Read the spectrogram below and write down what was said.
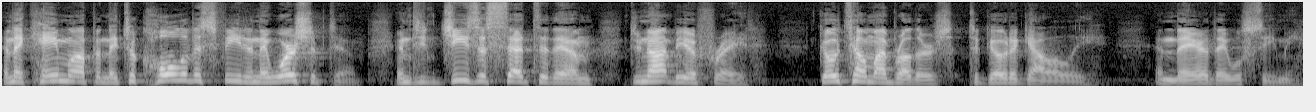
And they came up and they took hold of his feet and they worshiped him. And Jesus said to them, Do not be afraid. Go tell my brothers to go to Galilee, and there they will see me.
